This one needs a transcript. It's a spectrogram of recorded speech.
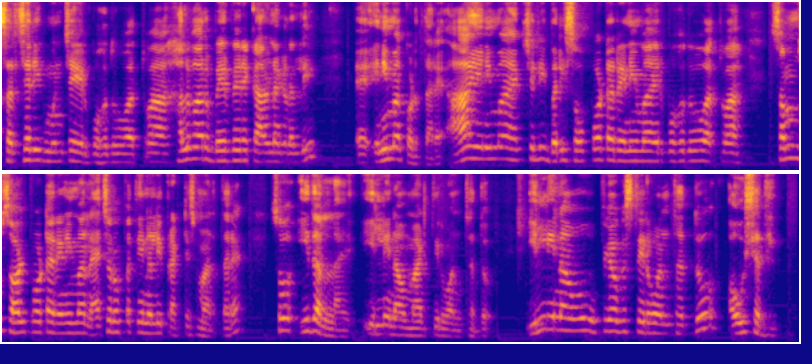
ಸರ್ಜರಿಗೆ ಮುಂಚೆ ಇರಬಹುದು ಅಥವಾ ಹಲವಾರು ಬೇರೆ ಬೇರೆ ಕಾರಣಗಳಲ್ಲಿ ಎನಿಮಾ ಕೊಡ್ತಾರೆ. ಆ ಎನಿಮಾ ಆಕ್ಚುಲಿ ಬರೀ ಸೋಪ್ ವಾಟರ್ ಎನಿಮಾ ಇರಬಹುದು ಅಥವಾ ಸಮ್ ಸಾಲ್ಟ್ ವಾಟರ್ ಎನಿಮಾ ನ್ಯಾಚುರೋಪತಿನಲ್ಲಿ ಪ್ರಾಕ್ಟೀಸ್ ಮಾಡ್ತಾರೆ. ಸೊ ಇದಲ್ಲ ಇಲ್ಲಿ ನಾವು ಮಾಡ್ತಿರುವಂಥದ್ದು. ಇಲ್ಲಿ ನಾವು ಉಪಯೋಗಿಸ್ತಿರುವಂಥದ್ದು ಔಷಧಿ.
